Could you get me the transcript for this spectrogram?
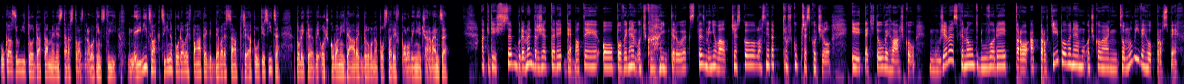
Ukazují to data ministerstva zdravotnictví. Nejvíc vakcín podali v pátek 93,5 tisíce. Tolik vyočkovaných dávek bylo naposledy v polovině července. A když se budeme držet tedy debaty o povinném očkování, kterou, jak jste zmiňoval, Česko vlastně tak trošku přeskočilo i teď tou vyhláškou. Můžeme schrnout důvody pro a proti povinnému očkování? Co mluví v jeho prospěch?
